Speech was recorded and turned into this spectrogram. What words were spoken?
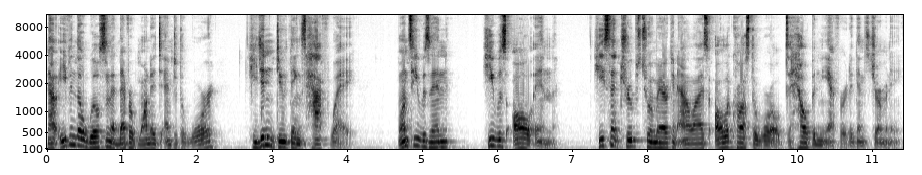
Now, even though Wilson had never wanted to enter the war, he didn't do things halfway. Once he was in, he was all in. He sent troops to American allies all across the world to help in the effort against Germany.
